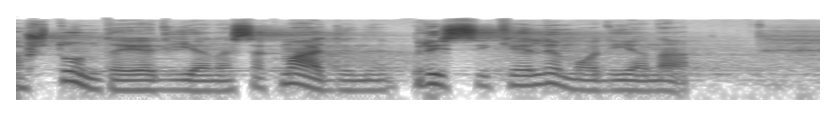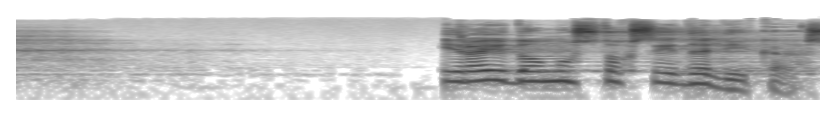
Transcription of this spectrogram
aštuntąją dieną, sekmadienį, prisikėlimo dieną. Yra įdomus toksai dalykas.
